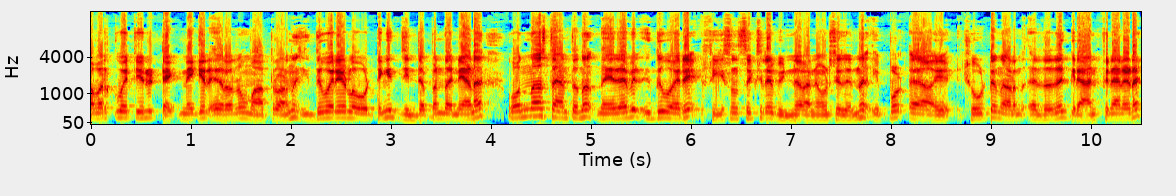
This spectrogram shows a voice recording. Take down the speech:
അവർക്ക് പറ്റിയൊരു ടെക്നിക്കൽ എറർ മാത്രമാണ്. ഇതുവരെയുള്ള വോട്ടിംഗ് ജിൻഡപ്പൻ തന്നെയാണ് ഒന്നാം സ്ഥാനത്ത് നിന്ന് നിലവിൽ ഇതുവരെ സീസൺ സിക്സിലെ വിന്നർ അനൗൺസ് ചെയ്തിരുന്നു ഇപ്പോൾ ഷൂട്ട് നടന്നത് ഗ്രാൻഡ് ഫിനാലയുടെ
